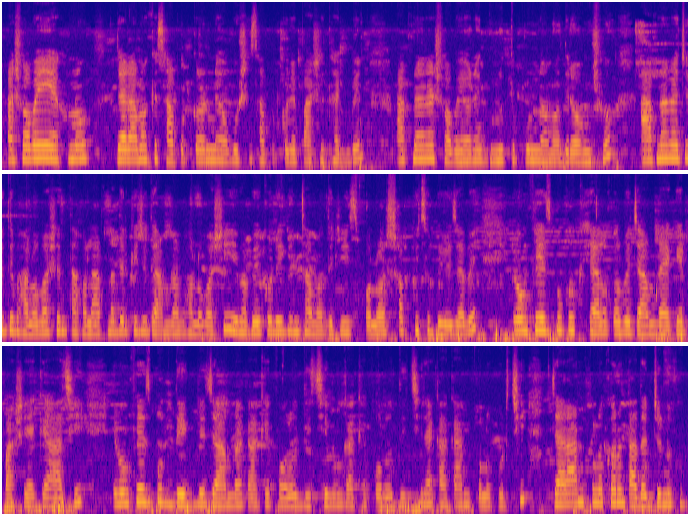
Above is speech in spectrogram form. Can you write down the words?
আর সবাই এখনও যারা আমাকে সাপোর্ট করেন অবশ্যই সাপোর্ট করে পাশে থাকবেন। আপনারা সবাই অনেক গুরুত্বপূর্ণ আমাদের অংশ। আপনারা যদি ভালোবাসেন, তাহলে আপনাদেরকে যদি আমরা ভালোবাসি, এভাবে করে কিন্তু আমাদের রিচ ফলোয়ার সব কিছু বেড়ে যাবে। এবং ফেসবুকও খেয়াল করবে যে আমরা একের পাশে একে আছি। এবং ফেসবুক দেখবে যে আমরা কাকে ফলো দিচ্ছি এবং কাকে ফলো দিচ্ছি না, কাকে আনফলো করছি। যারা আনফলো করেন তাদের জন্য খুব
